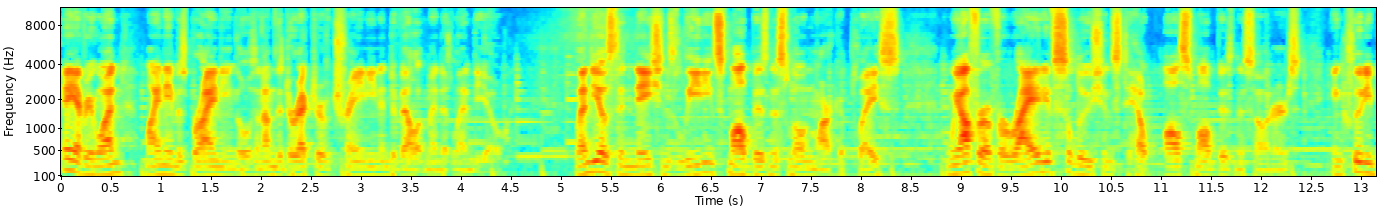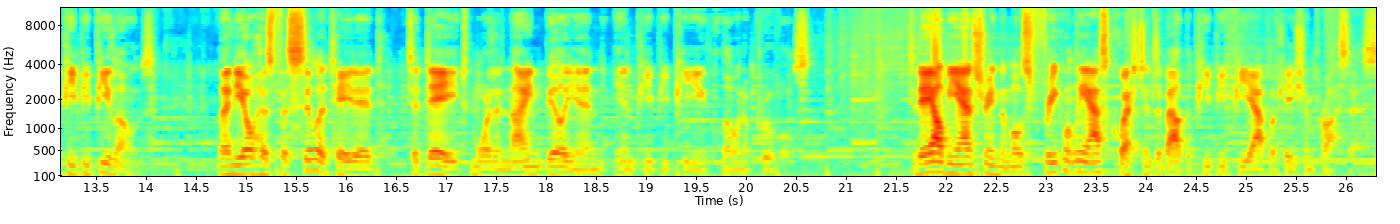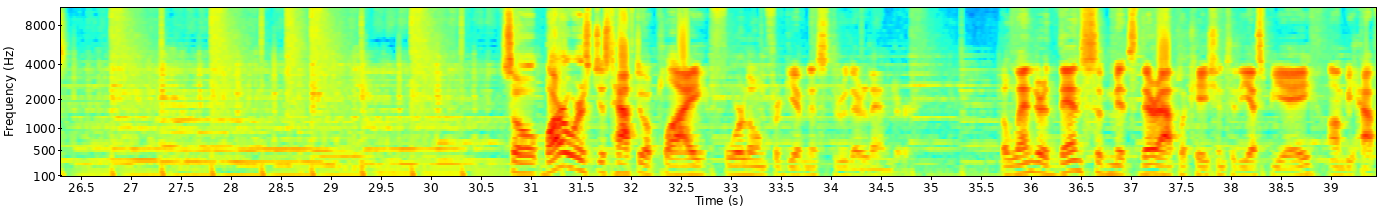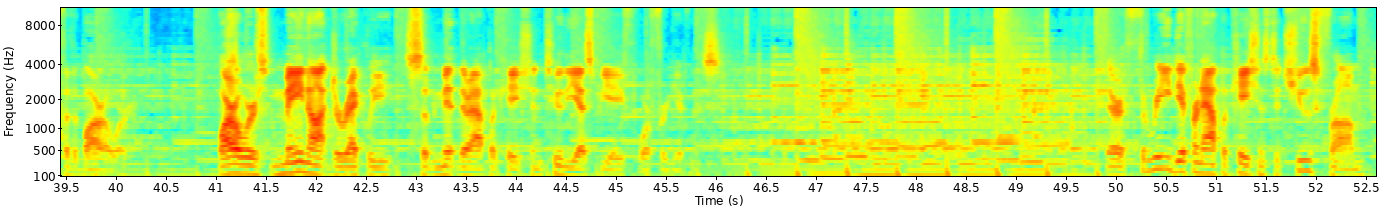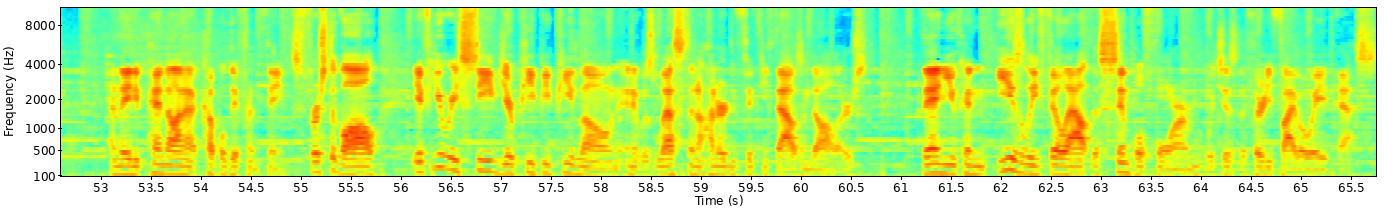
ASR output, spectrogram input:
Hey everyone, my name is Brian Ingles and I'm the Director of Training and Development at Lendio. Lendio is the nation's leading small business loan marketplace and we offer a variety of solutions to help all small business owners, including PPP loans. Lendio has facilitated to date more than 9 billion in PPP loan approvals. Today I'll be answering the most frequently asked questions about the PPP application process. So borrowers just have to apply for loan forgiveness through their lender. The lender then submits their application to the SBA on behalf of the borrower. Borrowers may not directly submit their application to the SBA for forgiveness. There are three different applications to choose from and they depend on a couple different things. First of all, if you received your PPP loan and it was less than $150,000, then you can easily fill out the simple form, which is the 3508S.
